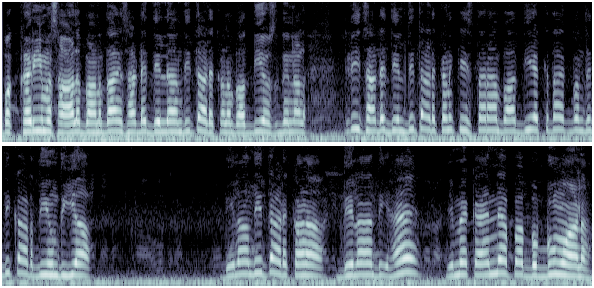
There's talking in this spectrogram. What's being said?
ਵੱਖਰੀ ਮਿਸਾਲ ਬਣਦਾ ਹੈ ਸਾਡੇ ਦਿਲਾਂ ਦੀ ਧੜਕਣ ਵੱਧਦੀ ਹੈ ਉਸ ਦੇ ਨਾਲ। ਜਿਹੜੀ ਸਾਡੇ ਦਿਲ ਦੀ ਧੜਕਣ ਕਿਸ ਤਰ੍ਹਾਂ ਵੱਧਦੀ ਹੈ ਇੱਕ ਤਾਂ ਬੰਦੇ ਦੀ ਘਟਦੀ ਹੁੰਦੀ ਆ। ਦਿਲਾਂ ਦੀ ਧੜਕਣ ਆ, ਦਿਲਾਂ ਦੀ ਹੈ? ਜਿਵੇਂ ਕਹਿੰਦੇ ਆਪਾਂ ਬੱਬੂ ਮਾਨ।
